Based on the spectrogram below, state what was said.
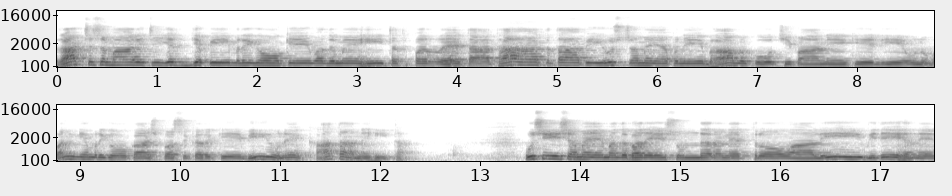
राक्षस मारिच यद्यपि मृगों के वध में ही तत्पर रहता था, तथापि उस समय अपने भाव को छिपाने के लिए उन वन्य मृगों का स्पर्श करके भी उन्हें खाता नहीं था। उसी समय मद भरे सुंदर नेत्रों वाली विदेह ने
